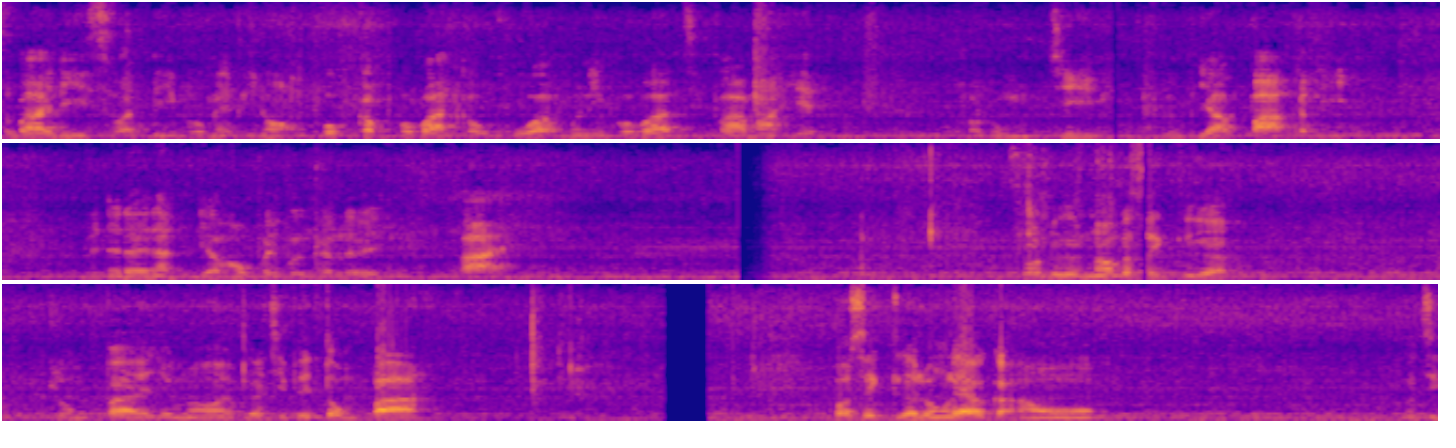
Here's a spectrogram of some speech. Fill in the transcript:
สบายดีสวัสดีพ่อแม่พี่น้องพบกับพ่อบ้านเขาครัวเมื่อนี้พ่อบ้านสิพามาเห็ดขนมจีนหรือยาปากกะทิเป็นยังไงนั่นเดี๋ยวเราไปเบิ่งกันเลยไปก่อนอื่นเนาะก็ใส่เกลือ ลงไปจังหน่อยเพื่อที่ไปต้มปลาพอใส่เกลือลงแล้วก็เอามันสิ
